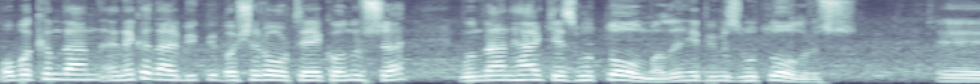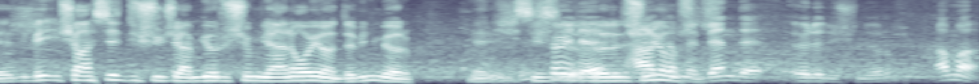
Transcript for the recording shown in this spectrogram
O bakımdan e, ne kadar büyük bir başarı ortaya konursa bundan herkes mutlu olmalı. Hepimiz mutlu oluruz. Ee, bir şahsi düşüncem, görüşüm yani o yönde bilmiyorum. Ee, Siz şöyle, öyle düşünüyor Hakan musunuz? ben de öyle düşünüyorum. Ama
